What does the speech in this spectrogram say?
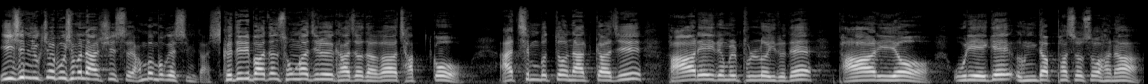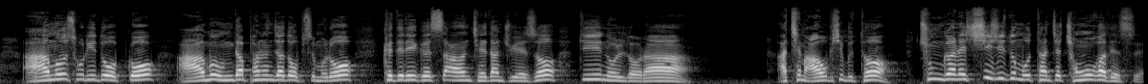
26절 보시면 알 수 있어요. 한번 보겠습니다. 그들이 받은 송아지를 가져다가 잡고 아침부터 낮까지 바알의 이름을 불러 이르되 바알이여 우리에게 응답하소서 하나 아무 소리도 없고 아무 응답하는 자도 없으므로 그들이 그 쌓은 재단 주에서 뛰놀더라. 아침 9시부터 중간에 쉬지도 못한 채 정오가 됐어요.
